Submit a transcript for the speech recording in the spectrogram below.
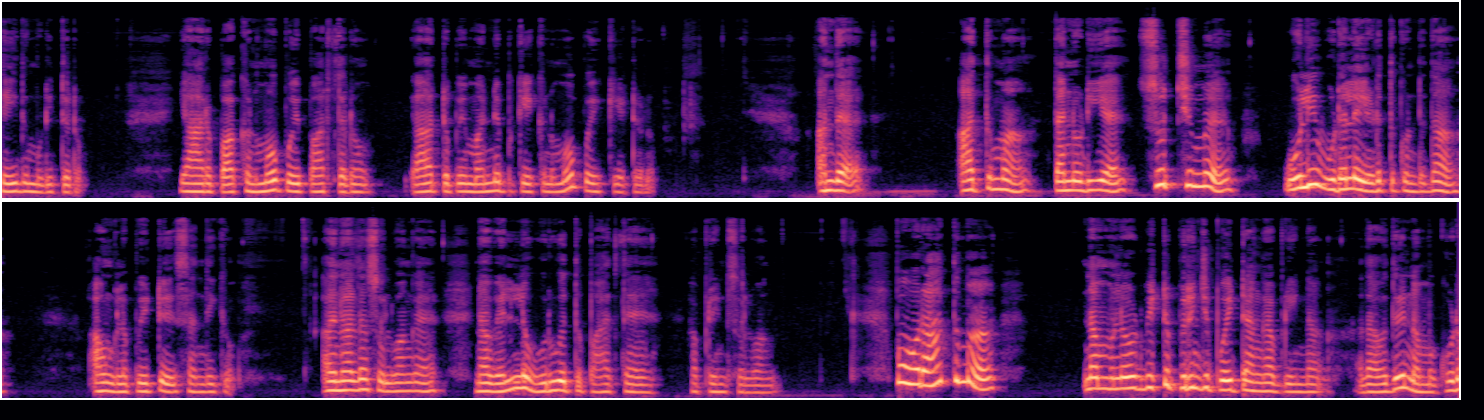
செய்து முடித்திடும். யாரை பார்க்கணுமோ போய் பார்த்துடும் யார்கிட்ட போய் மன்னிப்பு கேட்கணுமோ போய் கேட்டுடும். அந்த ஆத்மா தன்னுடைய சூட்சும ஒளி உடலை எடுத்துக்கொண்டு தான் அவங்கள போயிட்டு சந்திக்கும். அதனால தான் சொல்லுவாங்க நான் வெள்ளை உருவத்தை பார்த்தேன் அப்படின்னு சொல்லுவாங்க. இப்போ ஒரு ஆத்மா நம்மளோட விட்டு பிரிஞ்சு போயிட்டாங்க அப்படின்னா அதாவது நம்ம கூட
